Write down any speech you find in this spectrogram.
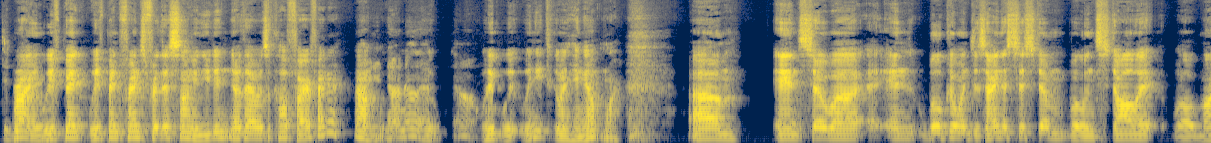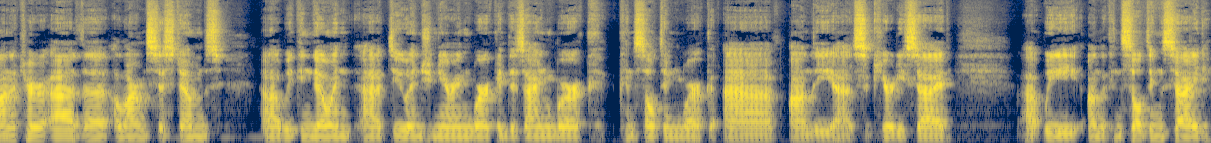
Did Brian, not, we've been we've been friends for this long, and you didn't know that was a called firefighter? Oh, I did not know that. No, we, we, we need to go and hang out more. Um, and so, uh, and we'll go and design a system. We'll install it. We'll monitor uh, the alarm systems. Uh, we can go and uh, do engineering work and design work, consulting work uh, on the uh, security side. We on the consulting side,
